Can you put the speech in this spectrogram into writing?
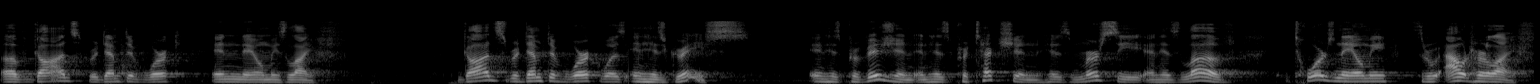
of God's redemptive work in Naomi's life. God's redemptive work was in His grace, in His provision, in His protection, His mercy, and His love towards Naomi throughout her life.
